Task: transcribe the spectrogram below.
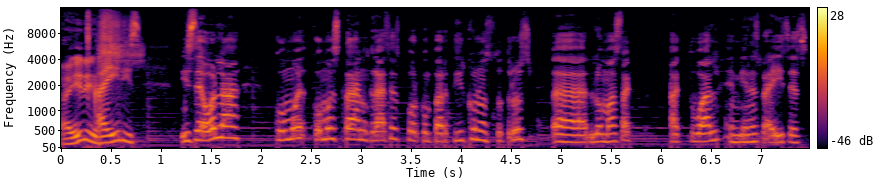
A Iris. a Iris. Dice, hola, ¿cómo, cómo están? Gracias por compartir con nosotros ah, lo más act- actual en bienes raíces.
